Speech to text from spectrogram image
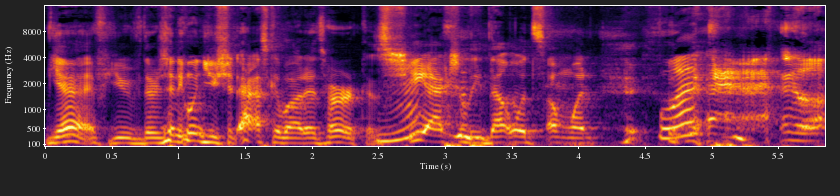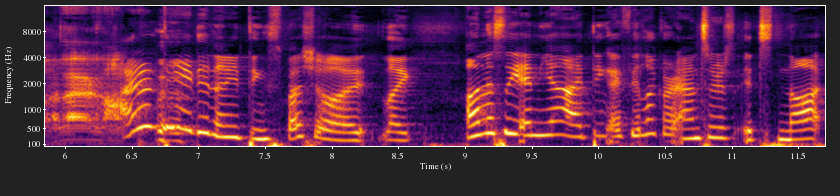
yeah. If you if there's anyone you should ask about, it's her because she actually dealt with someone. What? I don't think I did anything special. I, like honestly, and yeah, I think I feel like our answers. It's not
